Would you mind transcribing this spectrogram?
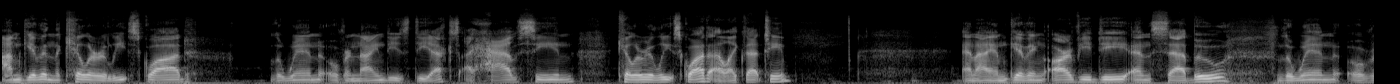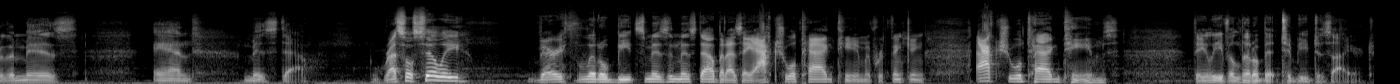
I'm giving the Killer Elite Squad the win over 90s DX. I have seen Killer Elite Squad. I like that team and I am giving RVD and Sabu the win over The Miz and Mizdow. Wrestle Silly, very little beats Miz and Mizdow, but as a actual tag team, if we're thinking actual tag teams, they leave a little bit to be desired.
